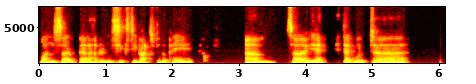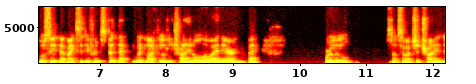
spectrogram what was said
ones, so about 160 bucks for the pair. Um, so yeah, that would uh, we'll see if that makes a difference. But that went like a little train all the way there and back, or a little. It's not so much a train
